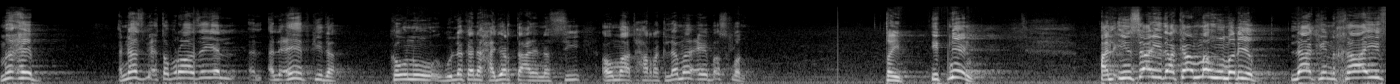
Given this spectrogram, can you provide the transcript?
ما عيب. الناس بيعتبروها زي العيب كده. كونه يقول لك أنا حجرت على نفسي أو ما أتحرك. لا ما عيب أصلا. طيب. اثنين الإنسان إذا كان ما هو مريض لكن خايف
